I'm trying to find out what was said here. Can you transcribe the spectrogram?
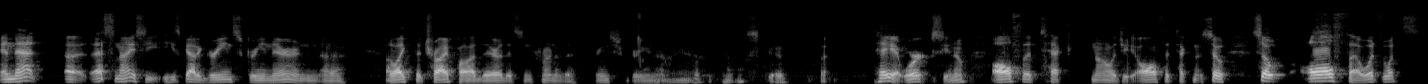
And that uh, that's nice. He, has got a green screen there, and uh, I like the tripod there that's in front of the green screen. That, oh, yeah. that looks good. But hey, it works. You know, Alpha technology, Alpha technology. So so Alpha. What what's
